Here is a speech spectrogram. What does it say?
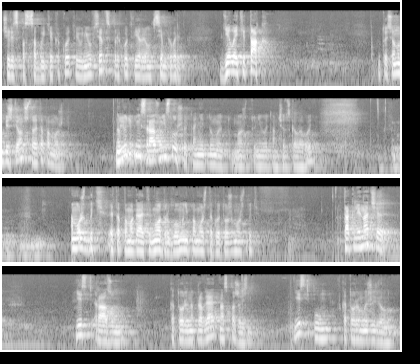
через событие какое-то, и у него в сердце приходит вера, и он всем говорит, делайте так. Ну, то есть он убежден, что это поможет. Но люди не сразу не слушают, они думают, может у него там что-то с головой. А может быть это помогает ему, а другому не поможет, такое тоже может быть. Так или иначе, есть разум, который направляет нас по жизни. Есть ум, в котором мы живем.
